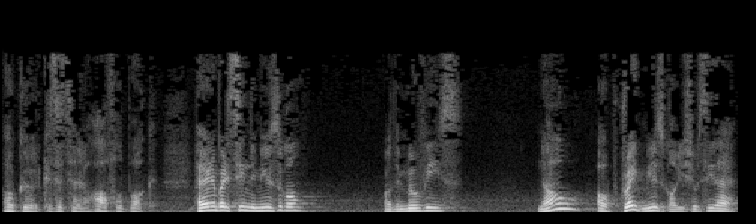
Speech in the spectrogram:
Oh good, because it's an awful book. Have anybody seen the musical? Or the movies? No? Oh, great musical. You should see that.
